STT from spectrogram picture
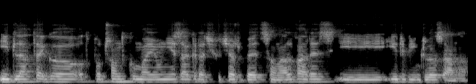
i dlatego od początku mają nie zagrać chociażby Edson Alvarez i Irving Lozano.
